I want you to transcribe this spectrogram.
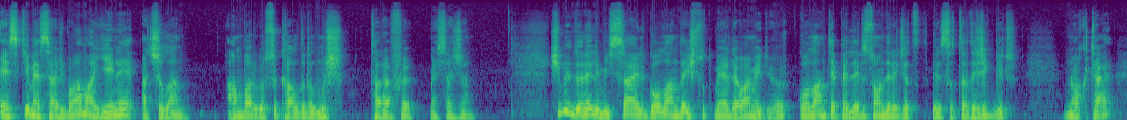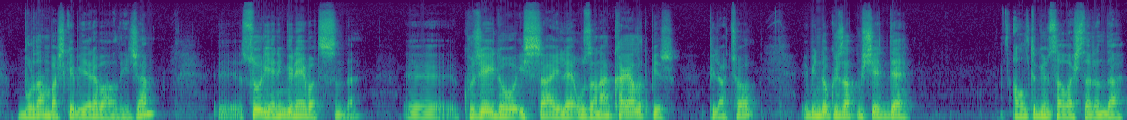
eski mesaj bu ama yeni açılan ambargosu kaldırılmış tarafı mesajın. Şimdi dönelim. İsrail Golan'da iş tutmaya devam ediyor. Golan tepeleri son derece e, stratejik bir nokta. Buradan başka bir yere bağlayacağım. Ee, Suriye'nin güneybatısında. Ee, Kuzeydoğu İsrail'e uzanan kayalık bir plato. 1967'de e, 6 gün savaşlarında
